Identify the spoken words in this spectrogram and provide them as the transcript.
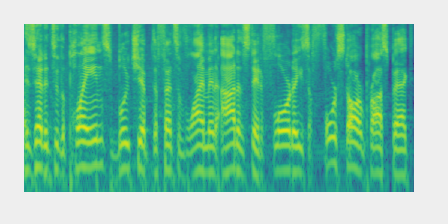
is headed to the Plains. Blue chip defensive lineman out of the state of Florida. He's a four star prospect.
